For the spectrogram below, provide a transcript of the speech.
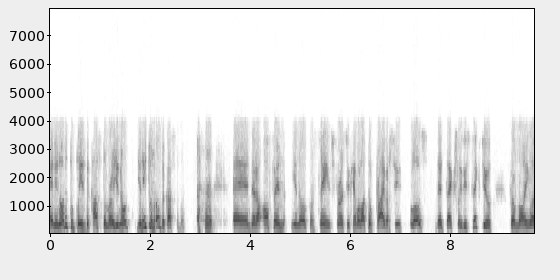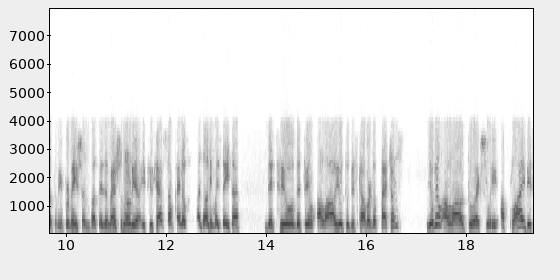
And in order to please the customer, you know, you need to know the customer. and there are often, you know, constraints. First, you have a lot of privacy laws that actually restrict you from knowing a lot of information. But as I mentioned earlier, if you have some kind of anonymized data that will that will allow you to discover the patterns, you will allow to actually apply these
